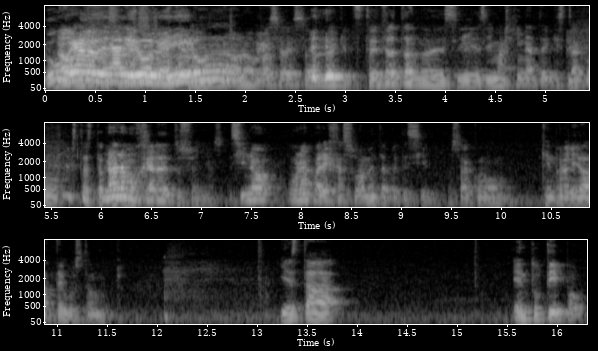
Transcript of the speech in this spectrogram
no de pasa algo, eso. reír, no, no, no, no pasó eso. Lo que te estoy tratando de decir es, imagínate que está como, no la mujer de tus sueños, sino una pareja sumamente apetecible. O sea, como que en realidad te gusta mucho. Y está en tu tipo,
